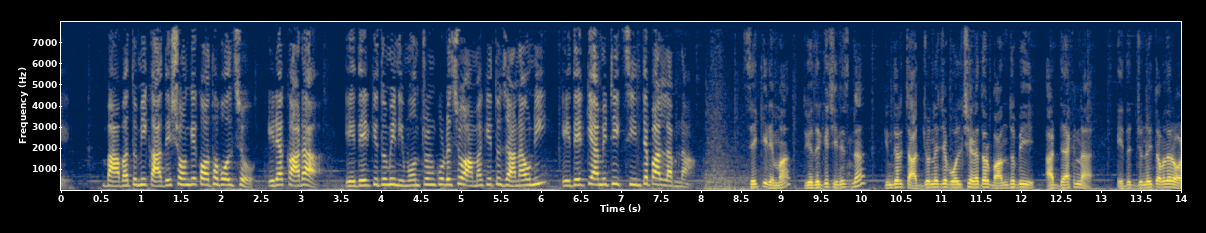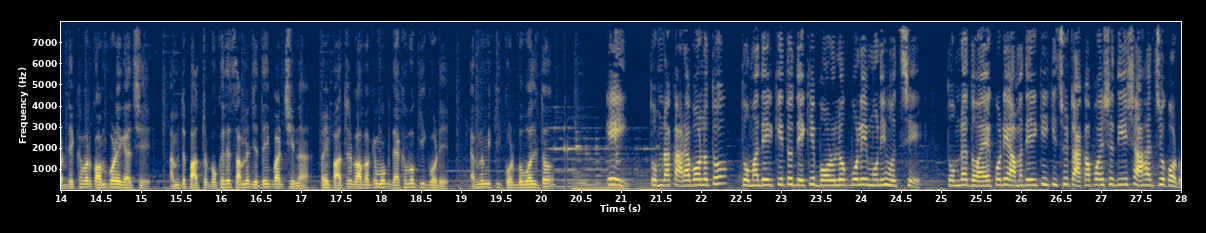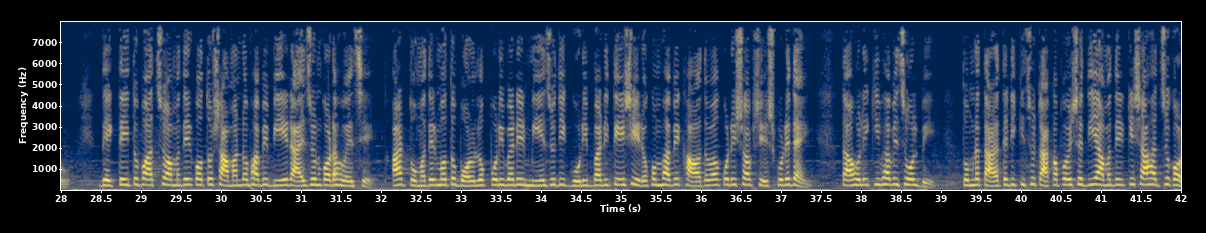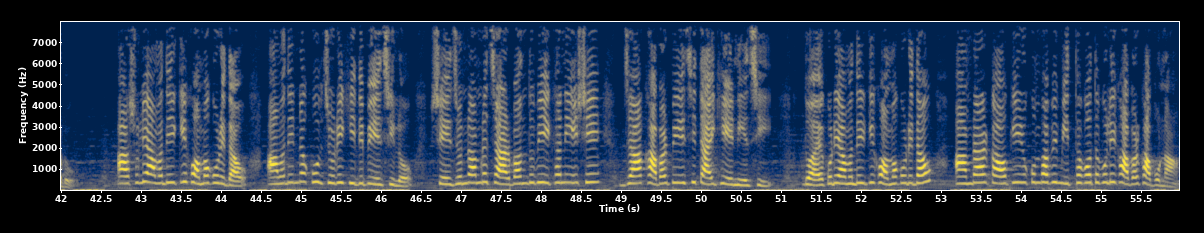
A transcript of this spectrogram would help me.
বাবা, তুমি কাদের সঙ্গে কথা বলছো? এরা কারা? এদেরকে তুমি নিমন্ত্রণ করেছ আমাকে তো জানাওনি। এদেরকে আমি ঠিক চিনতে পারলাম না। সে কি রে মা? তুই এদেরকে চিনিস না? কিন্তু এরা চারজনে যে বলছে এরা তোর বান্ধবী। আর দেখ না এদের জন্যই তো আমাদের অর্ধেক খাবার কম পড়ে গেছে। আমি তো পাত্রপক্ষদের সামনে যেতেই পারছি না। আমি পাত্রের বাবাকে মুখ দেখাবো কি করে? এখন আমি কি করব বলতো? এই তোমরা কারা বলো তো? তোমাদেরকে তো দেখে বড়লোক বলেই মনে হচ্ছে। তোমরা দয়া করে আমাদেরকে কিছু টাকা পয়সা দিয়ে সাহায্য করো। দেখতেই তো পাচ্ছ আমাদের কত সামান্যভাবে বিয়ের আয়োজন করা হয়েছে। আর তোমাদের মতো বড়লোক পরিবারের মেয়ে যদি গরিব বাড়িতে এসে এরকম ভাবে খাওয়া দাওয়া করে সব শেষ করে দেয়, তাহলে কীভাবে চলবে? তোমরা তাড়াতাড়ি কিছু টাকা পয়সা দিয়ে আমাদেরকে সাহায্য করো। আসলে আমাদেরকে ক্ষমা করে দাও। আমাদের না খুব জোরে খিদে পেয়েছিল। সেই জন্য আমরা চার বান্ধবী এখানে এসে যা খাবার পেয়েছি তাই খেয়ে নিয়েছি। দয়া করে আমাদেরকে ক্ষমা করে দাও। আমরা আর কাউকে এরকম ভাবে মিথ্যা কথা বলে খাবার খাব না।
